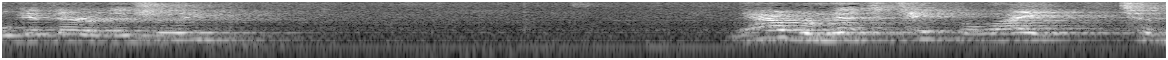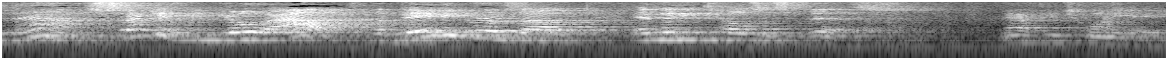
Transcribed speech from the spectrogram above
We'll get there eventually. Now we're meant to take the light to them. Second, we go out. The baby grows up, and then he tells us this Matthew 28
